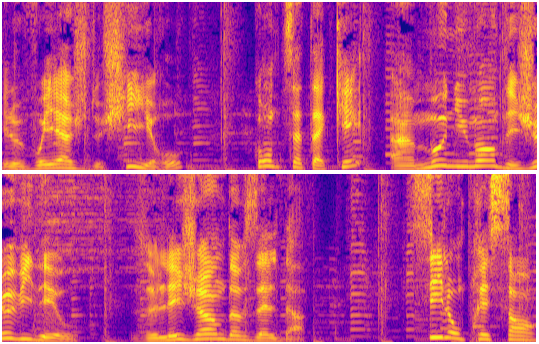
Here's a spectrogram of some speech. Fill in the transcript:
le voyage de Shihiro, compte s'attaquer à un monument des jeux vidéo, The Legend of Zelda. Si l'on pressent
